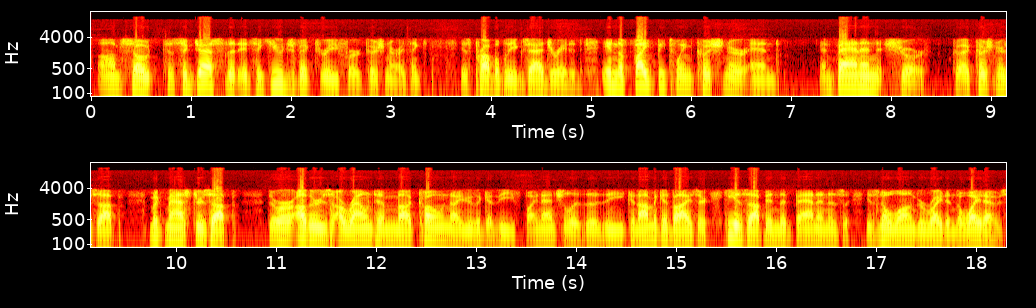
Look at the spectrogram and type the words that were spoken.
Um, so to suggest that it's a huge victory for Kushner, I think, is probably exaggerated. In the fight between Kushner and and Bannon, sure, Kushner's up, McMaster's up. There are others around him. Uh, Cohn, uh, the, the financial, the, the economic advisor, he is up in that Bannon is is no longer right in the White House.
